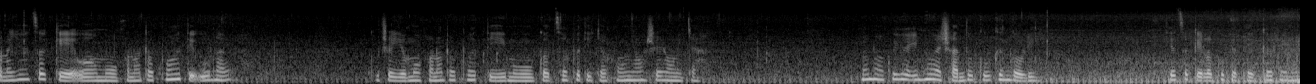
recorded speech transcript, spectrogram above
còn nó rất kẹo mù còn nó đâu có tiểu lại cô chơi mù còn nó đâu có tí mù có sắp tí cho không nhau sẽ rồi chả nó nói cứ vậy nó là sản tôi cứ cưng cầu đi chứ rất kể là cứ việc thể cơ đi nữa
